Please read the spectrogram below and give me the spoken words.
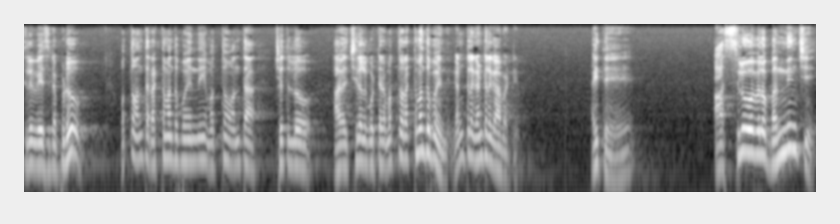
సిలువ వేసేటప్పుడు మొత్తం అంత రక్తం అంతా పోయింది. మొత్తం అంతా చేతుల్లో ఆమె చీరలు కొట్టారు. మొత్తం రక్తం అంతా పోయింది. గంటలు గంటలు కాబట్టి. అయితే ఆ సిలువలో బంధించి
